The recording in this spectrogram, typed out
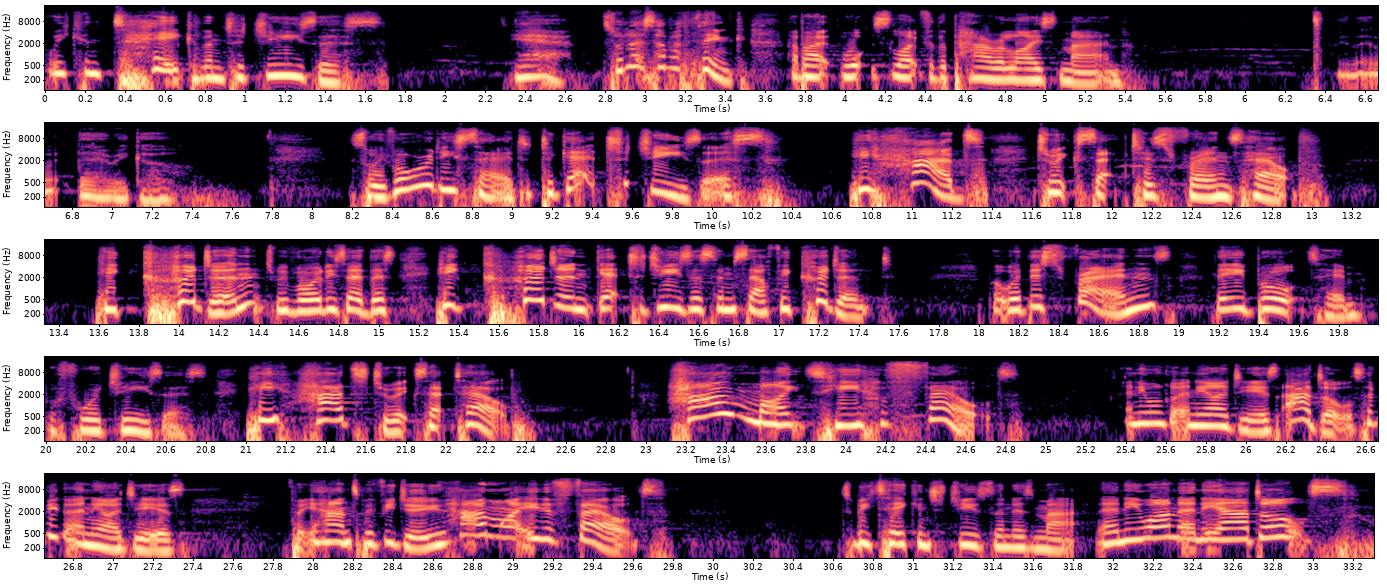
We can take them to Jesus. Yeah. So let's have a think about what it's like for the paralyzed man. There we go. So we've already said to get to Jesus, he had to accept his friend's help. He couldn't, we've already said this, he couldn't get to Jesus himself. He couldn't. But with his friends, they brought him before Jesus. He had to accept help. How might he have felt? Anyone got any ideas? Adults, have you got any ideas? Put your hands up if you do. How might he have felt to be taken to Jesus on his mat? Anyone? Any adults?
